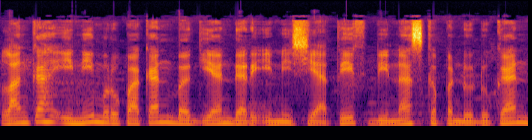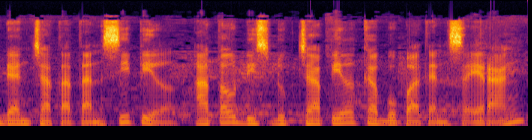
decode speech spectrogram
Langkah ini merupakan bagian dari inisiatif Dinas Kependudukan dan Catatan Sipil atau Disdukcapil Kabupaten Serang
